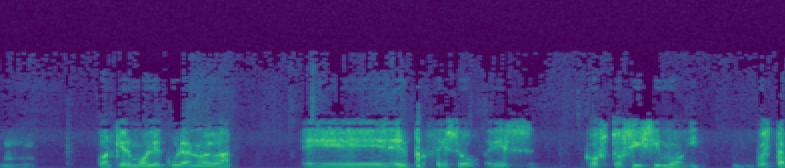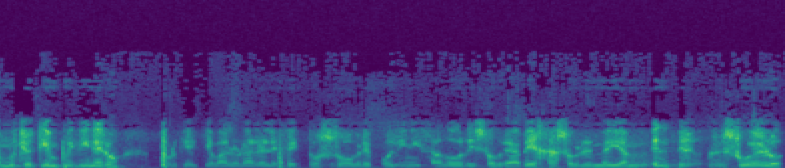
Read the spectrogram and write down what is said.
mm, cualquier molécula nueva, eh, el proceso es costosísimo y cuesta mucho tiempo y dinero porque hay que valorar el efecto sobre polinizadores, sobre abejas, sobre el medio ambiente, sobre el suelo,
